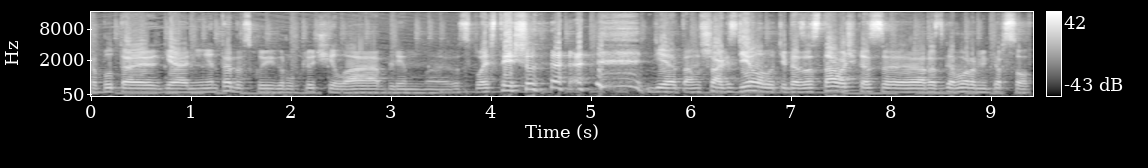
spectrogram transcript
как будто я не нинтендовскую игру включил, а, блин, э, с PlayStation, где там шаг сделал, у тебя заставочка с э, разговорами персов.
